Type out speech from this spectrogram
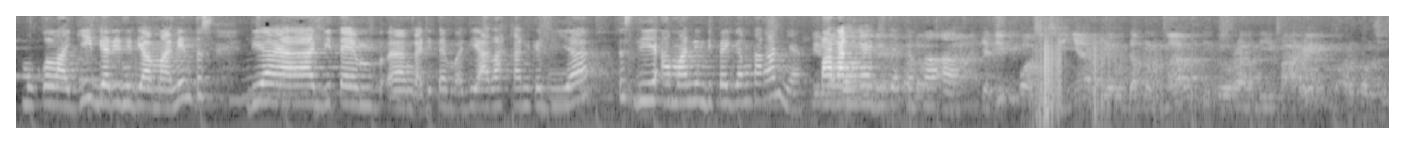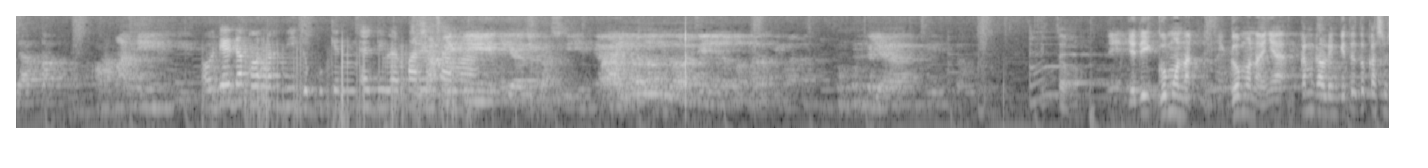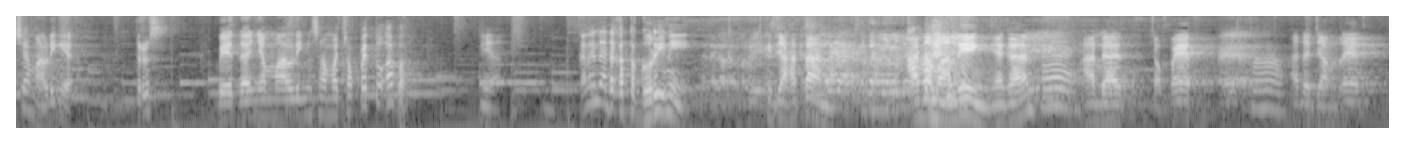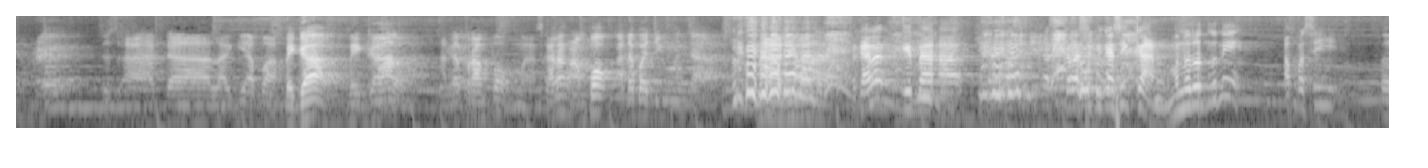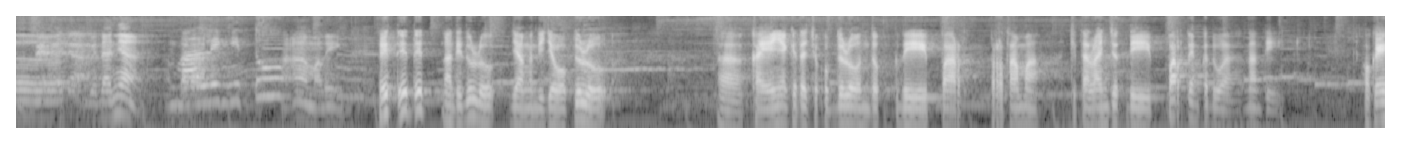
mukul lagi biar ini diamanin terus dia ditembak nggak ditembak diarahkan ke dia terus diamanin dipegang tangannya Ditodong parangnya ya, dijatuh. Nah, jadi posisinya dia udah kelengar tiduran di parit baru polisi datang amanin gitu. oh dia udah kelenger digebukin eh dilemparin sama iya dikasih kayu. Iya gitu. Gitu. Nih, jadi gue mau na gue mau nanya kan kalau yang gitu tuh kasusnya maling ya terus bedanya maling sama copet tuh apa Iya. Karena ini ada kategori nih. Kejahatan. Ada maling, ya kan? Hmm. Ada copet, Hmm. ada jambret. Terus ada lagi apa? begal Begal, ada perampok. Nah, sekarang rampok ada bajing loncat Nah, sekarang kita klasifikasikan. Menurut lu nih apa sih eh, bedanya antara maling itu Ah, maling. It, it, it, nanti dulu, jangan dijawab dulu. Eh, kayaknya kita cukup dulu untuk di part pertama. Kita lanjut di part yang kedua nanti. Oke?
